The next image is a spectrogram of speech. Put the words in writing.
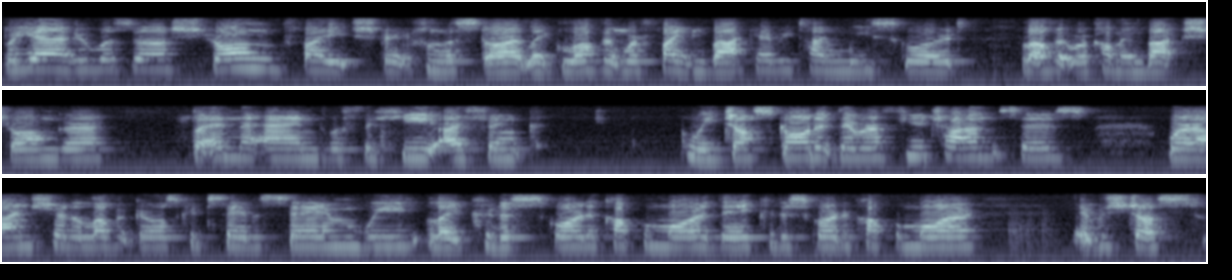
But yeah, it was a strong fight straight from the start. Like Lovat, we're fighting back every time we scored. Lovat, we're coming back stronger. But in the end, with the heat, I think we just got it. There were a few chances where I'm sure the Lovat girls could say the same. We like could have scored a couple more. They could have scored a couple more. It was just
